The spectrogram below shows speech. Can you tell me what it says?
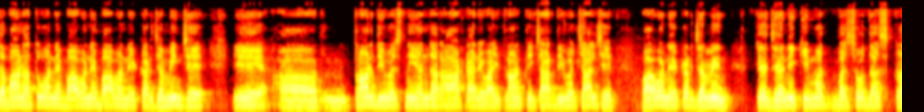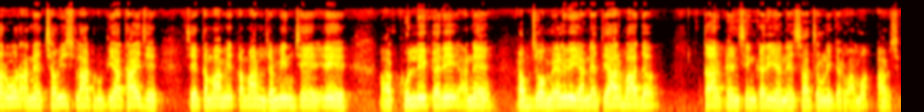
દબાણ હતું અને બાવને બાવન એકર જમીન છે. એ ત્રણ દિવસની અંદર આ કાર્યવાહી ત્રણથી ચાર દિવસ ચાલશે. બાવન એકર જમીન કે જેની કિંમત બસો દસ કરોડ અને છવ્વીસ લાખ રૂપિયા થાય છે. જે તમામે તમામ જમીન છે એ ખુલ્લી કરી અને કબજો મેળવી અને ત્યારબાદ તાર ફેન્સિંગ કરી અને સાચવણી કરવામાં આવશે.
